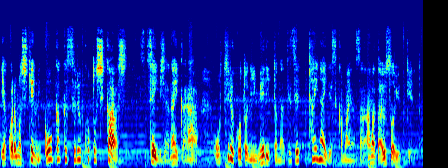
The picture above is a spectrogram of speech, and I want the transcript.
いや、これも試験に合格することしか正義じゃないから、落ちることにメリットなんて絶対ないです、かまやさん。あなたは嘘を言っていると。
